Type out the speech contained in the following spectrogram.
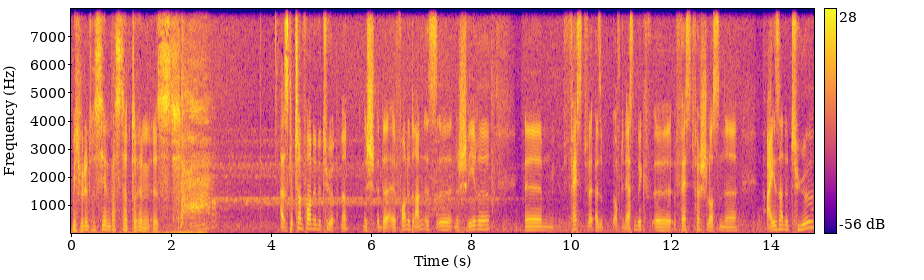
Mich würde interessieren, was da drin ist. Also es gibt schon vorne eine Tür, ne? Eine, da, äh, vorne dran ist äh, eine schwere, ähm, fest, also auf den ersten Blick äh, fest verschlossene eiserne Tür,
